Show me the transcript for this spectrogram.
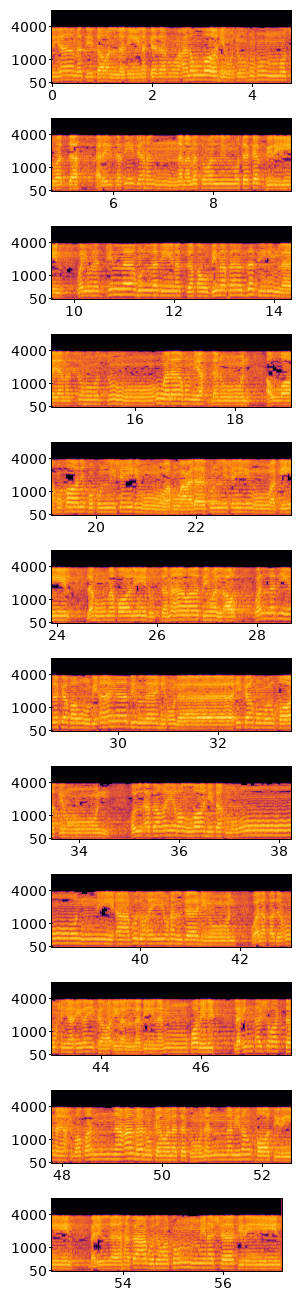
القيامة ترى الذين كذبوا على الله وجوههم مسودة. أليس في جهنم مثوى للمتكبرين؟ وينجي الله الذين اتقوا بمفازتهم لا يمسهم السوء ولا هم يحزنون. الله خالق كل شيء وهو على كل شيء وكيل. له مقاليد السماوات والأرض. والذين كفروا بآيات الله أولئك هم الخاسرون. قل أفغير الله تأمروني أعبد أيها الجاهلون. ولقد أوحي إليك وإلى الذين من قبلك. لئن أشركت ليحبطن عملك ولتكونن من الخاسرين. بل الله فاعبد وكن من الشاكرين.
